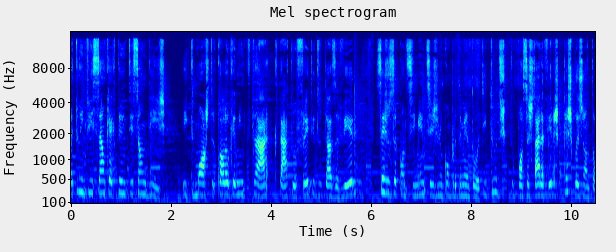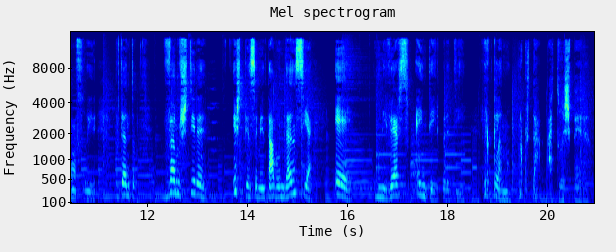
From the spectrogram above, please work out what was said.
a tua intuição, o que é que a tua intuição diz e que te mostra qual é o caminho que está, que está à tua frente e tu estás a ver seja os acontecimentos, seja no comportamento ou atitudes que tu possas estar a ver que as coisas não estão a fluir. Portanto, vamos ter este pensamento. A abundância é o universo é inteiro para ti. Reclamam porque está à tua espera.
